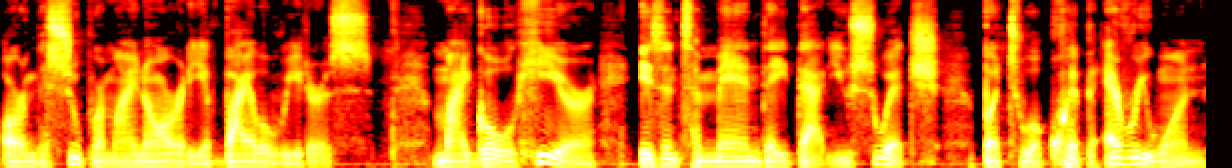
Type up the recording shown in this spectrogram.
are in the super minority of Bible readers. My goal here isn't to mandate that you switch, but to equip everyone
